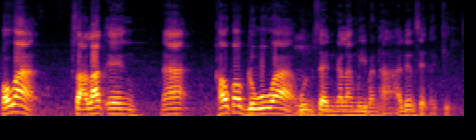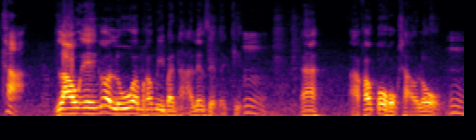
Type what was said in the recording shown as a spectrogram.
เพราะว่าสหรัฐเองนะฮะเขาก็รู้ว่าอืม คุณเซนกำลังมีปัญหาเรื่องเศรษฐกิจ ค่ะ เราเองก็รู้ว่าเขามีปัญหาเรื่องเศรษฐกิจอืม นะ อ่าเขาโกหกชาวโลกอืม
